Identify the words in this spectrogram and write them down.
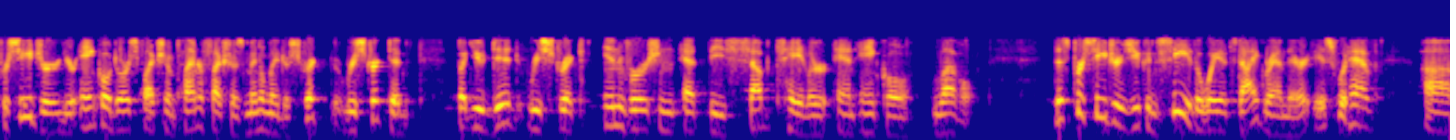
procedure, your ankle dorsiflexion and plantar flexion is minimally restrict, restricted, but you did restrict inversion at the subtalar and ankle level. This procedure, as you can see, the way it's diagrammed there, this would have uh,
